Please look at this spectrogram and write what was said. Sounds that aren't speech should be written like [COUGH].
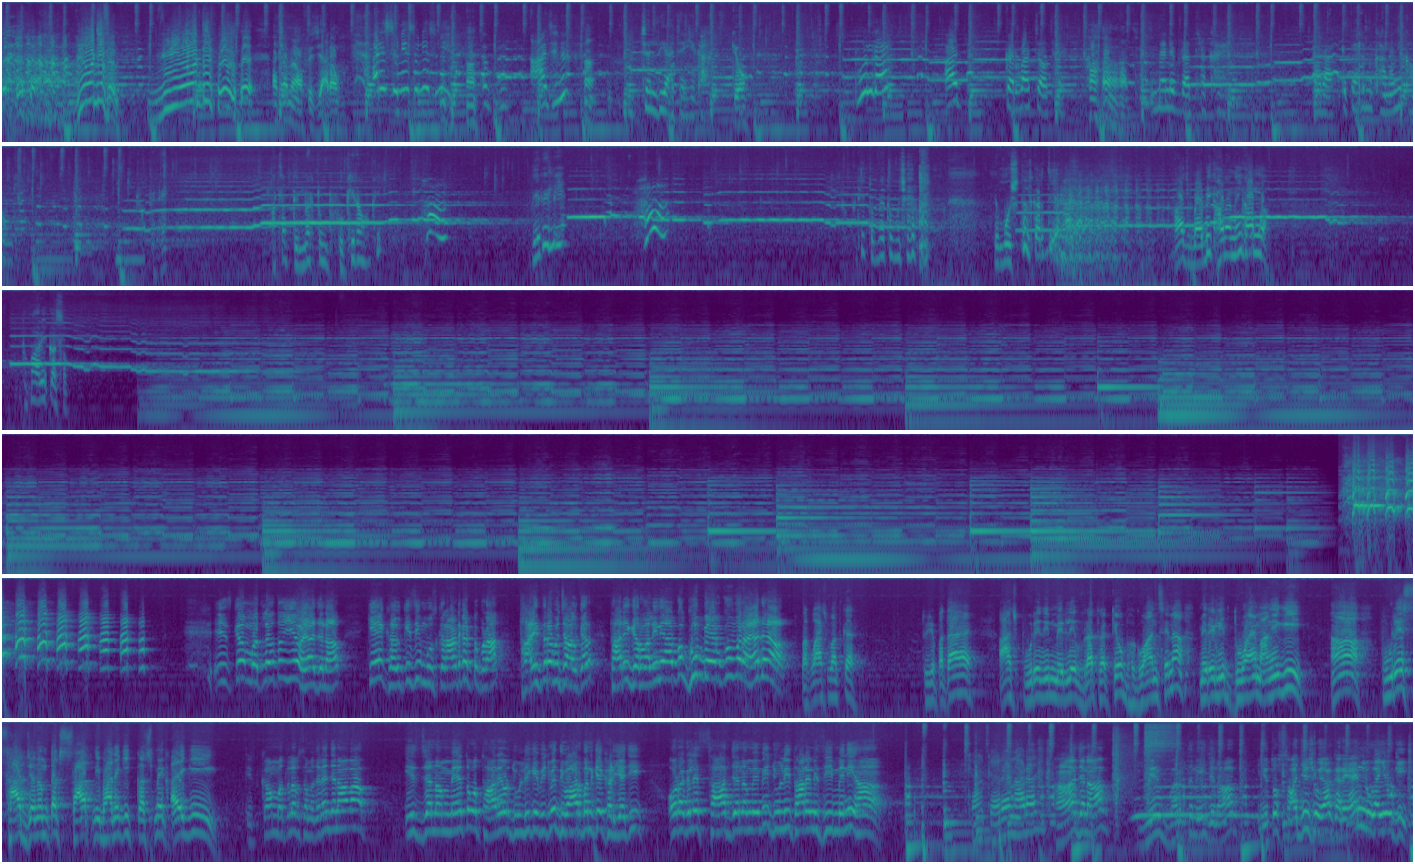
ब्यूटीफुल ब्यूटीफुल अच्छा मैं ऑफ़िस जा रहा हूँ। अरे सुनिए सुनिए सुनिए। हाँ। आज है ना? हाँ। जल्दी आ जाइएगा। क्यों? भूल गए? आज करवा चौथ है। हाँ हाँ हाँ मैंने व्रत रखा है और आपके पहले मैं खाना नहीं खाऊँगी। मतलब दिन भर तुम भूखी रहोगी? हाँ। मेरे लिए? हाँ। तुमने तो मुझे इमोशनल कर दिया। आज मैं भी खाना नहीं खाऊँगा। तुम्हारी कसम। ये होया जनाब कि एक हल्की सी मुस्कुराहट का टुकड़ा थारी तरफ़ उछालकर थारी घरवाली ने आपको खूब बेवकूफ़ बनाया जनाब। बकवास मत कर। तुझे पता है आज पूरे दिन मेरे लिए व्रत रखे हो भगवान से ना मेरे लिए दुआएँ मांगेगी। हाँ पूरे सात जन्म तक साथ निभाने की कसमें खाएगी। इसका मतलब समझ रहे हैं जनाब आप? इस जन्म में तो वो थारे और जूली के बीच में दीवार बन के खड़ी है जी और अगले सात जन्म में भी जूली थारे नसीब में नहीं हाँ। क्या कह रहे हैं नारायण हाँ जनाब। ये व्रत नहीं जनाब। ये तो साजिश होया करे हैं इन लुगाइयों की।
